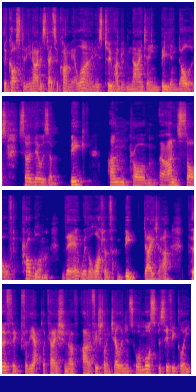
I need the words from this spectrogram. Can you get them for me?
The cost to the United States economy alone is $219 billion. So there was a big unprob- unsolved problem there with a lot of big data, perfect for the application of artificial intelligence, or more specifically,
